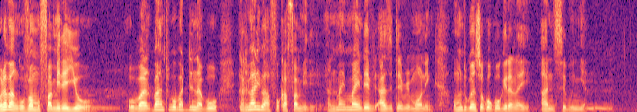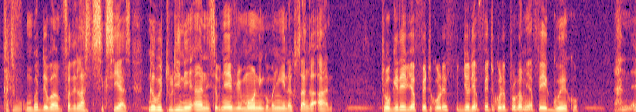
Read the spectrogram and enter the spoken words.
olaba ng'ova mu famire yo bantu bobadde nabo kati baali bafuuka famire and my mind as it every morning. Omuntu gwe nsooka okwogera naye ani sebunya kati mbadde ba for the last six years nga bwe tuli ne ani sebunya every morning omanyi ngenda kusanga ani twogere ebyaffe tukole effujjo lyaffe tukole programu yaffe eggweko and uh,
